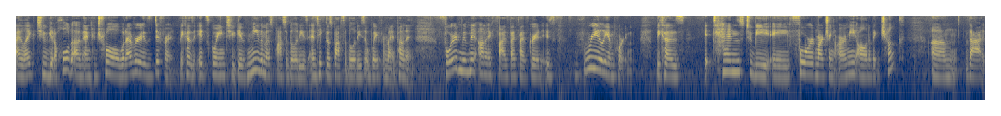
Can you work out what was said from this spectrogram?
I like to get a hold of and control whatever is different because it's going to give me the most possibilities and take those possibilities away from my opponent. Forward movement on a 5x5 grid is really important because it tends to be a forward marching army all in a big chunk um, that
